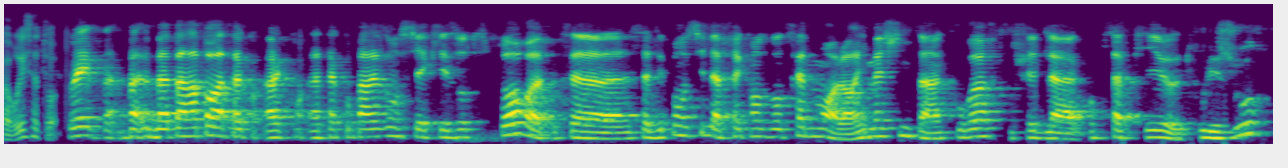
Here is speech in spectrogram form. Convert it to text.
À toi. Oui, bah, bah, bah, par rapport à ta, comparaison aussi avec les autres sports, ça, dépend aussi de la fréquence d'entraînement. Alors imagine, tu as un coureur qui fait de la course à pied euh, tous les jours.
